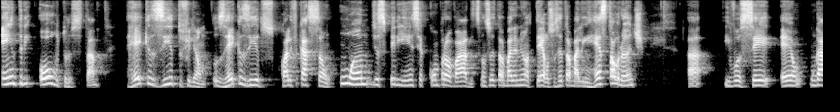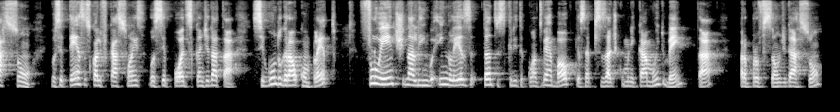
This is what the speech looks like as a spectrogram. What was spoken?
entre outros, tá? Requisito, filhão, os requisitos, qualificação, um ano de experiência comprovada. Se você trabalha em hotel, se você trabalha em restaurante ah, e você é um garçom, você tem essas qualificações, você pode se candidatar. Segundo grau completo, fluente na língua inglesa, tanto escrita quanto verbal, porque você vai precisar de comunicar muito bem, tá? para a profissão de garçom,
